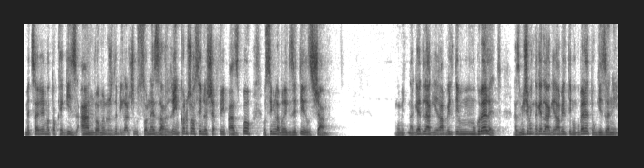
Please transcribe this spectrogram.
מציירים אותו כגזען ואומרים לו שזה בגלל שהוא שונא זרים, כל מה שעושים לשפי פז פה, עושים לברקזיטירס שם. הוא מתנגד להגירה בלתי מוגבלת. אז מי שמתנגד להגירה בלתי מוגבלת הוא גזעני.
